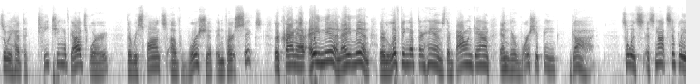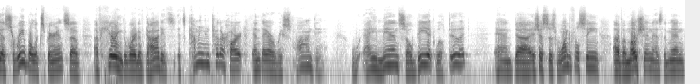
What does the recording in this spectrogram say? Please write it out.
So we have the teaching of God's word, the response of worship in verse 6. They're crying out, Amen, Amen. They're lifting up their hands, they're bowing down, and they're worshiping God. So it's, it's not simply a cerebral experience of, of hearing the Word of God, it's, it's coming into their heart and they are responding. Amen, so be it, we'll do it. And uh, it's just this wonderful scene of emotion as the men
